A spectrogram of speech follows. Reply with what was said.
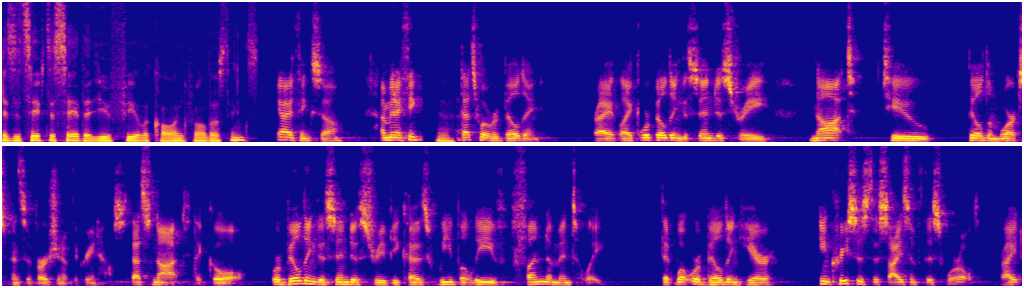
is it safe to say that you feel a calling for all those things? Yeah, I think so. I mean, I think yeah. that's what we're building, right? Like, we're building this industry not to build a more expensive version of the greenhouse. That's not the goal. We're building this industry because we believe fundamentally that what we're building here increases the size of this world, right?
